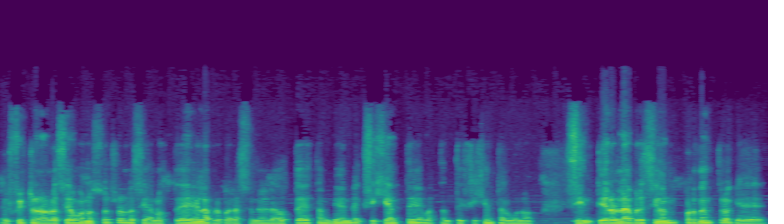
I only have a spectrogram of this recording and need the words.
el filtro no lo hacíamos nosotros, lo hacían ustedes, la preparación era de ustedes también, exigente, bastante exigente. Algunos sintieron la presión por dentro, que,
